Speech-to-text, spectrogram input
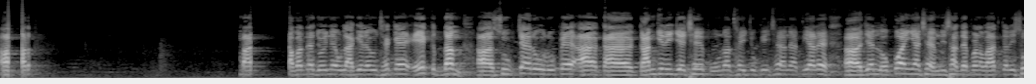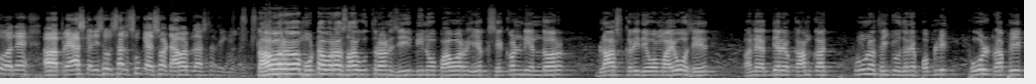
અ, ટાવરને જોઈને એવું લાગી રહ્યું છે કે એકદમ અ, સુચારુ રૂપે આ કામગીરી જે છે પૂર્ણ થઈ ચૂકી છે અને અત્યારે જે લોકો અહીંયા છે એમની સાથે પણ વાત કરીશું અને પ્રયાસ કરીશું. સર શું કહેશો? ટાવર બ્લાસ્ટ થઈ ગયો ટાવર મોટા વરાસા ઉત્તરાયણ જીબીનો પાવર એક સેકન્ડની અંદર બ્લાસ્ટ કરી દેવામાં આવ્યો છે અને અત્યારે કામકાજ પૂર્ણ થઈ ગયું છે અને public full traffic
